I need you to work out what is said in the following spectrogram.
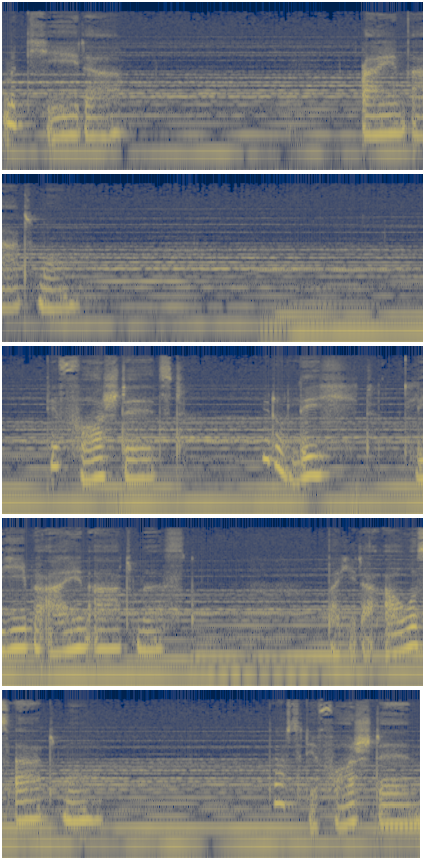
Mit jeder Einatmung dir vorstellst, wie du Licht, Liebe einatmest. Bei jeder Ausatmung darfst du dir vorstellen,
